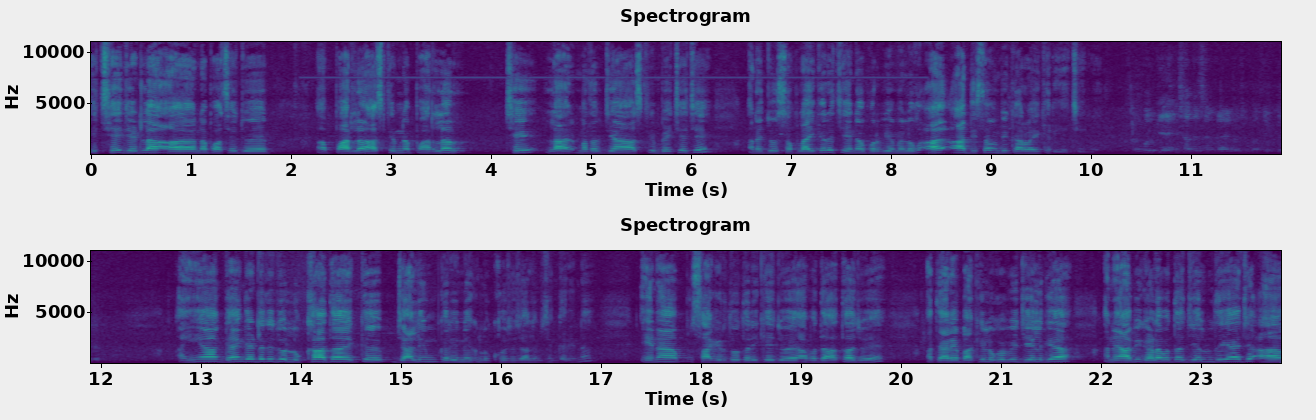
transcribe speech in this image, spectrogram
કે છે જેટલા આના પાસે જો એ પાર્લર, આઈસ્ક્રીમના પાર્લર છે મતલબ જ્યાં આઈસ્ક્રીમ વેચે છે અને જો સપ્લાય કરે છે, એના ઉપર બી અમે લોકો આ આ દિશામાં બી કાર્યવાહી કરીએ છીએ તો કોઈ ગેંગ સાથે સંકળાયેલો છે બધી પીરિયડમાં અહીંયા ગેંગ એટલે કે જો લુખ્ખા હતા એક જાલિમ કરીને એક લુખ્ખો છે, જાલિમ સિંહ કરીને, એના સાગીરદો તરીકે જો આ બધા હતા જો અત્યારે બાકી લોકો બી જેલ ગયા અને આ બી ઘણા બધા જેલમાં થઈ ગયા છે. આ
